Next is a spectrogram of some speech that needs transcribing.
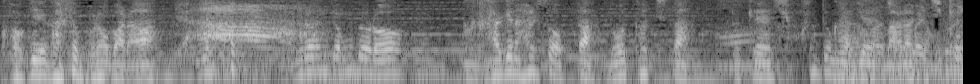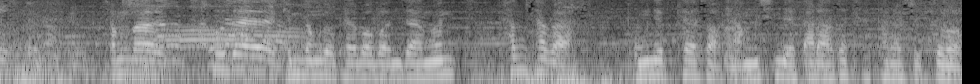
거기에 가서 물어봐라. 이런 정도로 자기는 할 수 없다. 노터치다. 이렇게 시큰둥하게 말할 정도였습니다. 정말 초대 김병도 대법원장은 판사가 독립해서 양심에 따라서 재판할 수 있도록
